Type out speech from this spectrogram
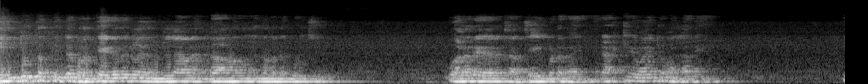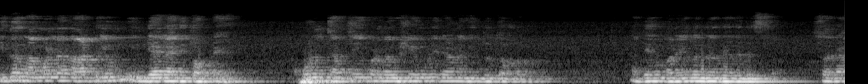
ഹിന്ദുത്വത്തിന്റെ പ്രത്യേകതകൾ എന്തെല്ലാം എന്താണ് എന്നതിനെ കുറിച്ച് വളരെയേറെ ചർച്ച ചെയ്യപ്പെട്ട കാര്യം. രാഷ്ട്രീയമായിട്ടും അല്ലാതെ ഇത് നമ്മളുടെ നാട്ടിലും ഇന്ത്യ രാജ്യത്തൊക്കെ കൂടുതൽ ചർച്ച ചെയ്യപ്പെടുന്ന വിഷയം കൂടിയാണ് ഹിന്ദുത്വം എന്നുള്ളത്. അദ്ദേഹം പറയുന്നത് അദ്ദേഹത്തിന്റെ സ്വരാ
